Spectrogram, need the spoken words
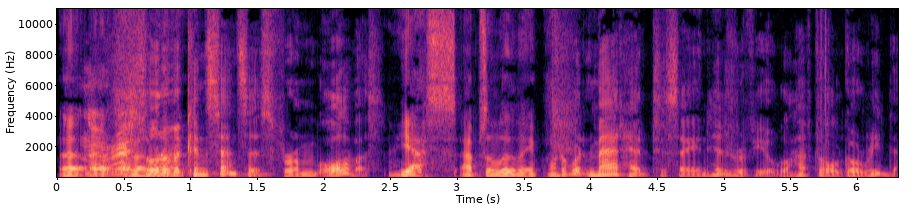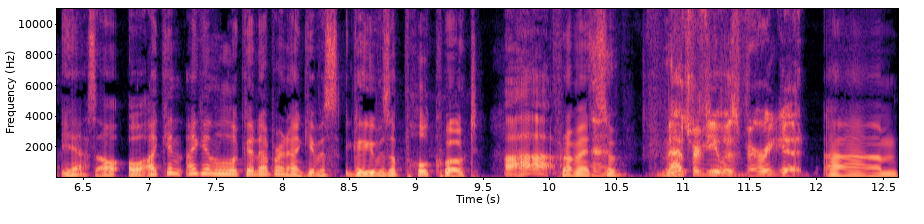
Uh, All right. about Sort of that. a consensus from all of us. yes, absolutely. Wonder what Matt had to say in his review. We'll have to all go read that. Yes. Oh, oh, I can I can look it up right now. and Give us give us a pull quote Ah, from it. So, Matt's review was very good. um,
